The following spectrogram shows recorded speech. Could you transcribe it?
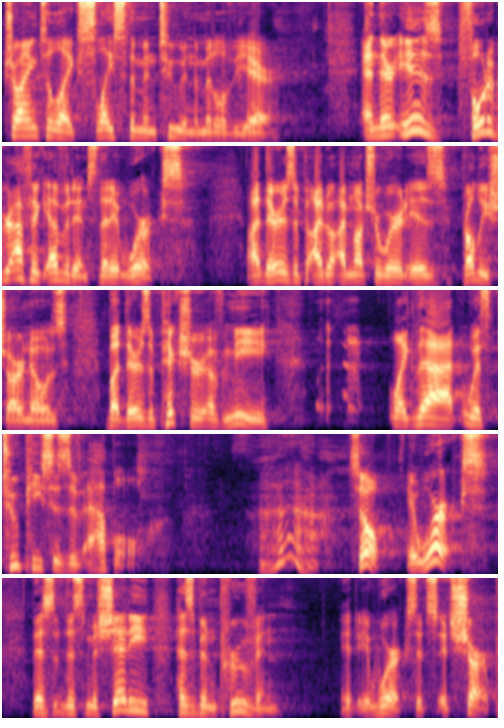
trying to like slice them in two in the middle of the air. And there is photographic evidence that it works. Uh, there is a, I I'm not sure where it is, probably Shar knows, but there's a picture of me like that with two pieces of apple. Ah, so it works. This, this machete has been proven. It, it works, it's, it's sharp.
